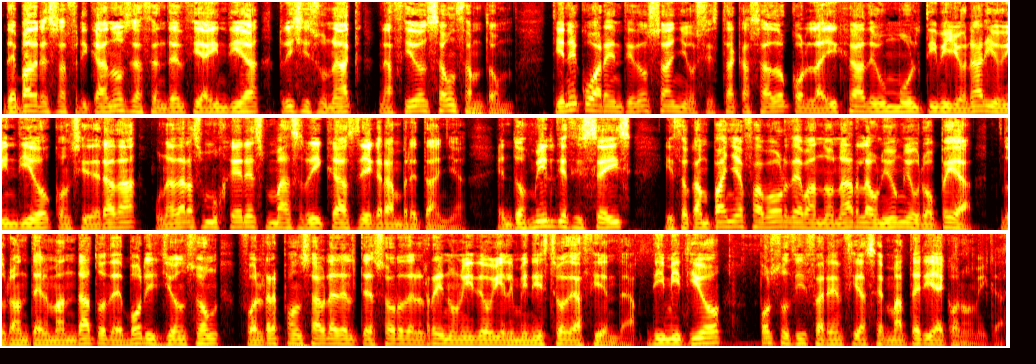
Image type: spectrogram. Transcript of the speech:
De padres africanos de ascendencia india, Rishi Sunak nació en Southampton. Tiene 42 años y está casado con la hija de un multimillonario indio considerada una de las mujeres más ricas de Gran Bretaña. En 2016 hizo campaña a favor de abandonar la Unión Europea. Durante el mandato de Boris Johnson fue el responsable del Tesoro del Reino Unido partido y el ministro de Hacienda. Dimitió por sus diferencias en materia económica.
